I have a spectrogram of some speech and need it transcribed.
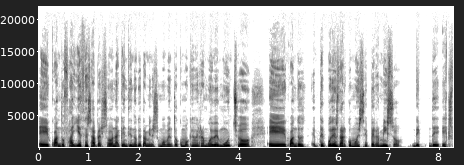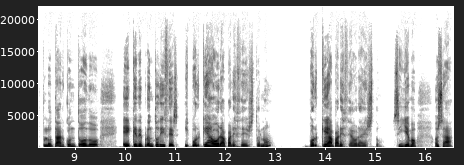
eh, cuando fallece esa persona, que entiendo que también es un momento como que me remueve mucho, eh, cuando te puedes dar como ese permiso de, de explotar con todo, eh, que de pronto dices, ¿y por qué ahora aparece esto, no? ¿Por qué aparece ahora esto? Si llevo, o sea,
